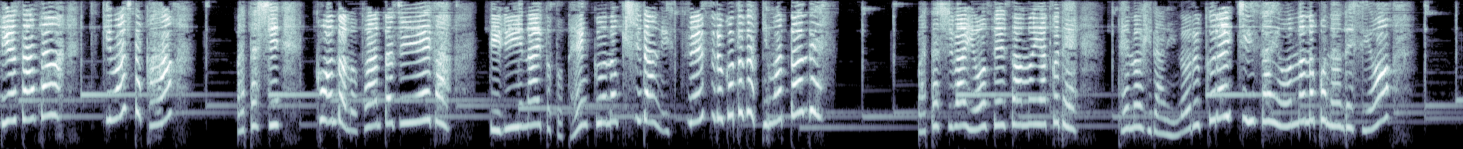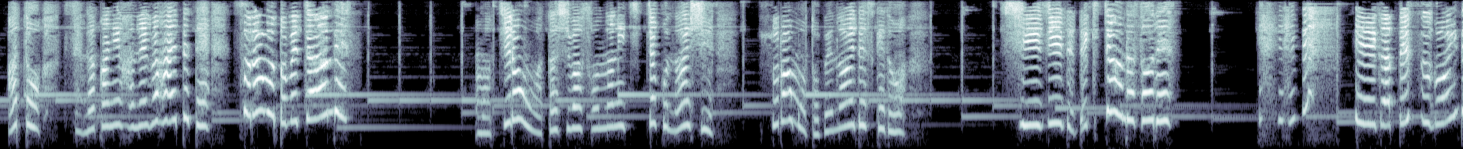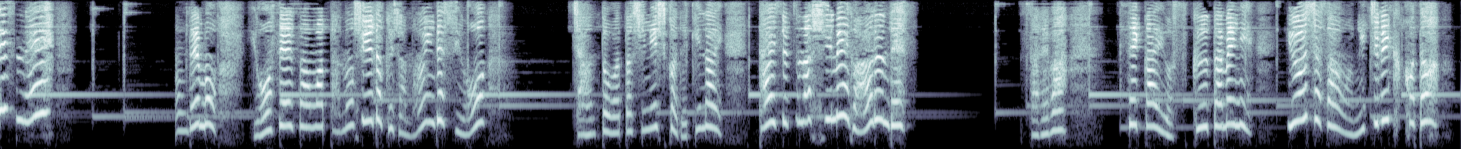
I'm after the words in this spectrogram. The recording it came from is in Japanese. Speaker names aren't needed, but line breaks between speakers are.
さん、聞きましたか？私、今度のファンタジー映画、リリーナイトと天空の騎士団に出演することが決まったんです。私は妖精さんの役で、手のひらに乗るくらい小さい女の子なんですよ。あと、背中に羽が生えてて、空も飛べちゃうんです。もちろん私はそんなにちっちゃくないし、空も飛べないですけど、CG でできちゃうんだそうです。でも、妖精さんは楽しいだけじゃないんですよ。ちゃんと私にしかできない大切な使命があるんです。それは、世界を救うために勇者さんを導くこと。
